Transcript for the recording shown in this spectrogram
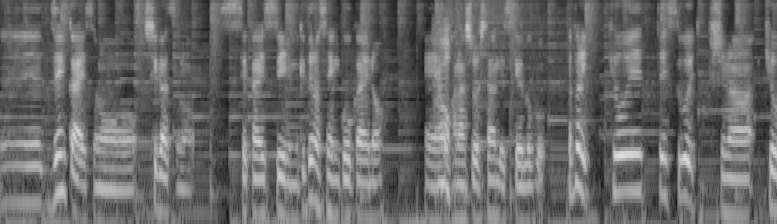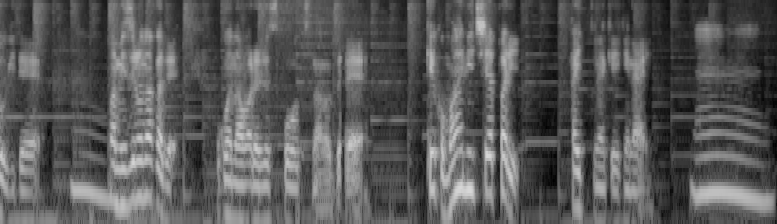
えー前回その4月の世界水泳に向けての選考会の、えーはい。お話をしたんですけれどもやっぱり競泳ってすごい特殊な競技で、うん。まあ、水の中で行われるスポーツなので結構毎日やっぱり入ってなきゃいけない。うん。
